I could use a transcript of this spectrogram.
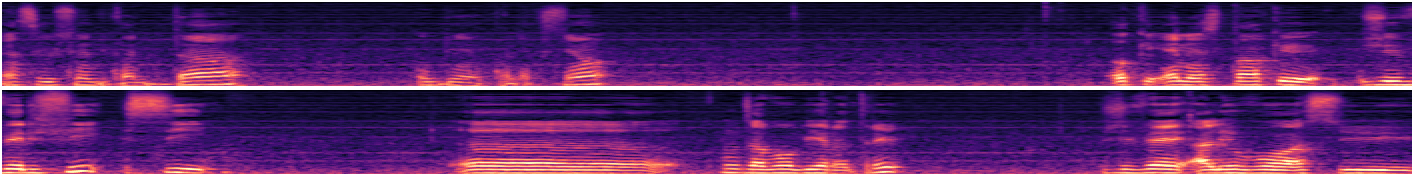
Inscription du candidat ou bien connexion. Ok, un instant que je vérifie si euh, nous avons bien rentré. Je vais aller voir sur.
